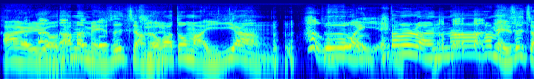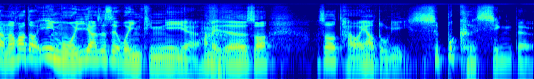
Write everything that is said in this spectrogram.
哎呦，他们每次讲的话都嘛一样，就是很会耶。当然啦、他每次讲的话都一模一样，就是我已经听腻了。他每次都说 说台湾要独立是不可行的，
